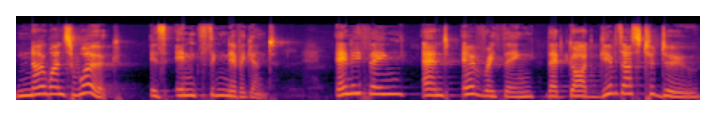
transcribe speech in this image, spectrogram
no one's work is insignificant. Anything and everything that God gives us to do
